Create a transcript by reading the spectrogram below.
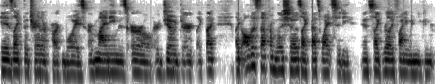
is like the Trailer Park Boys, or My Name is Earl, or Joe Dirt. Like like like all this stuff from those shows. Like that's White City, and it's like really funny when you can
